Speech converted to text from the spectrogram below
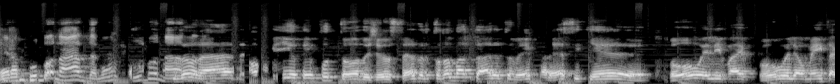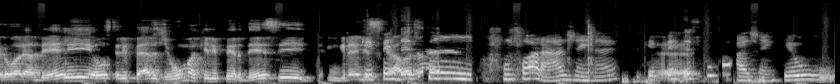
Era tudo ou nada, né? Tudo ou nada. Tudo ou nada. o tempo todo. O Júlio César, toda a batalha também, parece que é. Ou ele vai, ou ele aumenta a glória dele, ou se ele perde uma que ele perdesse em grande ele escala. Perdesse com, com coragem, né? Porque é. perdesse com coragem. Porque o,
